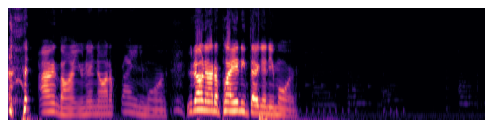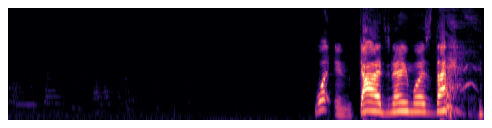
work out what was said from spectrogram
I thought you didn't know how to play anymore. You don't know how to play anything anymore. What in God's name was that?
